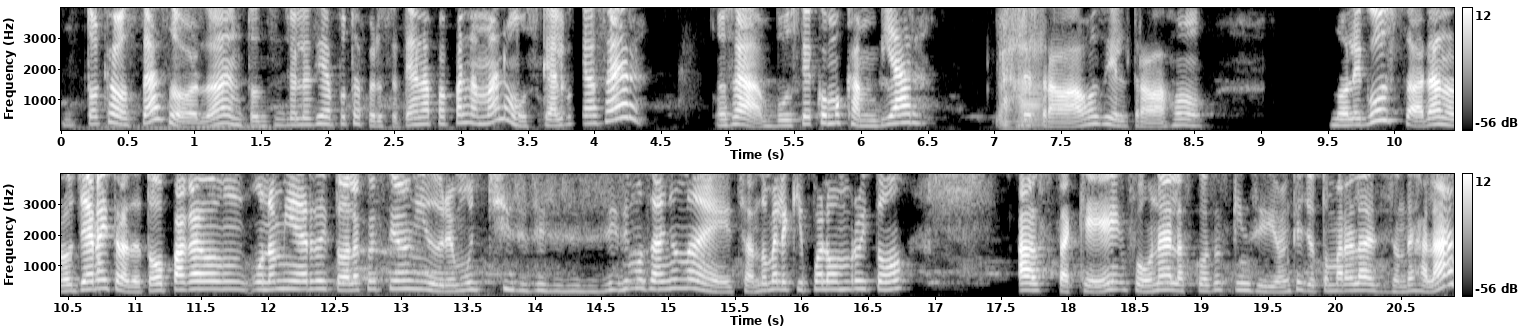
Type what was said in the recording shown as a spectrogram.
un, toque bostezo, ¿verdad? Entonces yo le decía, puta, pero usted tiene la papa en la mano, busque algo que hacer. O sea, busque cómo cambiar de trabajo si el trabajo no le gusta, ¿verdad? No lo llena y tras de todo paga una mierda y toda la cuestión y duré muchísimos años echándome el equipo al hombro y todo hasta que fue una de las cosas que incidió en que yo tomara la decisión de jalar,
